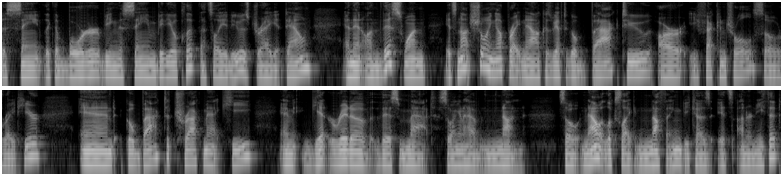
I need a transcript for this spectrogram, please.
the same, like the border being the same video clip, that's all you do is drag it down. And then on this one, it's not showing up right now because we have to go back to our effect controls. So right here and go back to track matte key and get rid of this matte. So I'm gonna have none. So now it looks like nothing because it's underneath it.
